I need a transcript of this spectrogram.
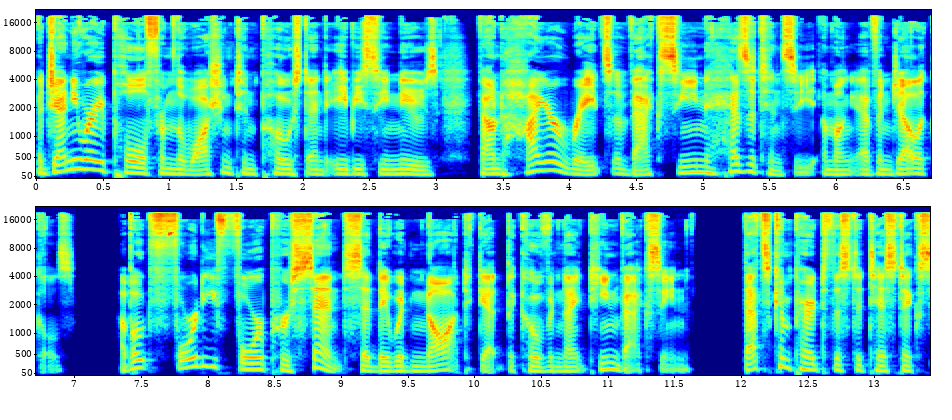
A January poll from the Washington Post and ABC News found higher rates of vaccine hesitancy among evangelicals, about 44% said they would not get the COVID 19 vaccine. That's compared to the statistics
